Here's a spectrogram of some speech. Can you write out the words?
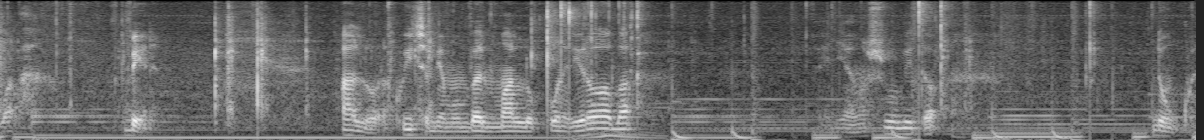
Voilà. Bene. Allora, qui abbiamo un bel malloppone di roba. Vediamo subito. Dunque,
